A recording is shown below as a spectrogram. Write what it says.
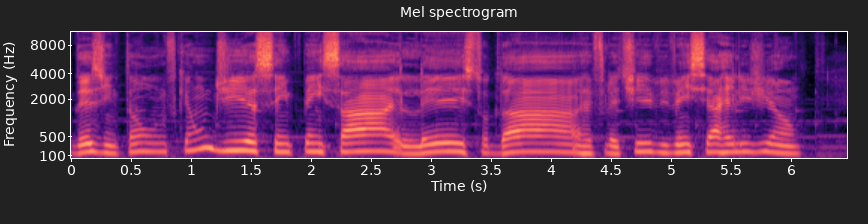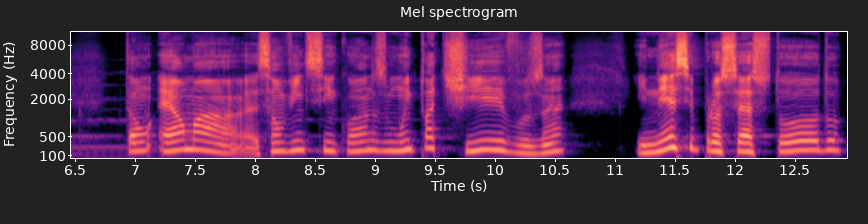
desde então, não fiquei um dia sem pensar, ler, estudar, refletir, vivenciar a religião. Então é uma, são 25 anos muito ativos, né? E nesse processo todo,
